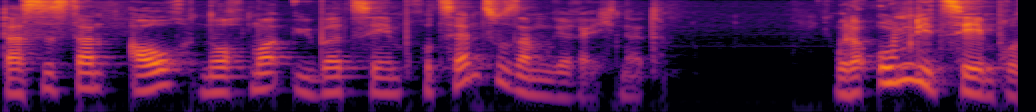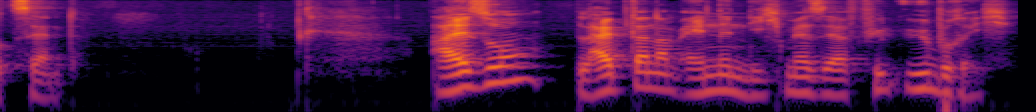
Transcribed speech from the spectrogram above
das ist dann auch nochmal über 10% zusammengerechnet. Oder um die 10%. Also bleibt dann am Ende nicht mehr sehr viel übrig.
